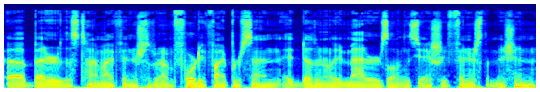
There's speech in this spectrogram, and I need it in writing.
uh, better this time. I finished with around 45%. It doesn't really matter as long as you actually finish the mission.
